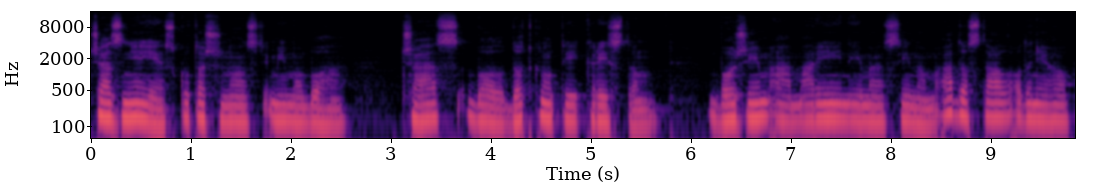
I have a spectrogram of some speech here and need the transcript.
čas nie je skutočnosť mimo Boha. Čas bol dotknutý Kristom, Božím a Marijným synom a dostal od neho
